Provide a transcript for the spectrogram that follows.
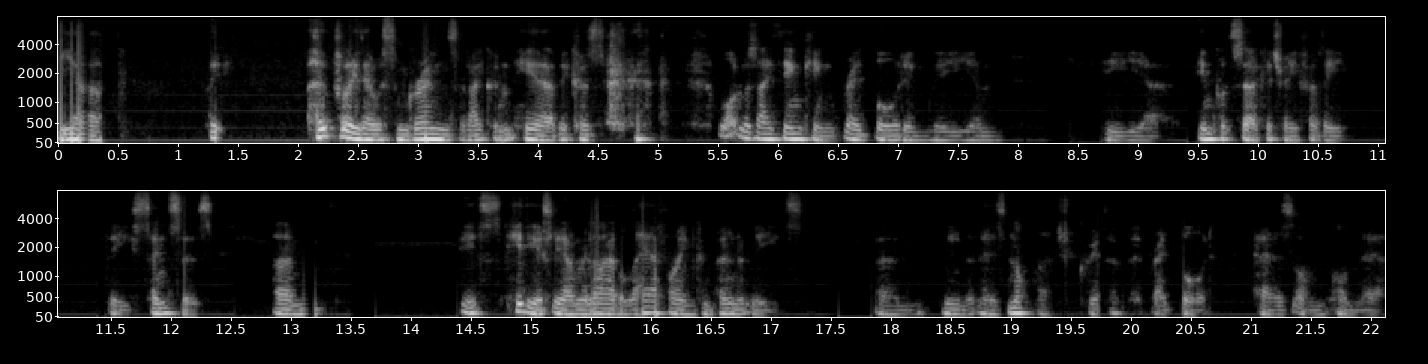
yeah. Hopefully there were some groans that I couldn't hear because what was I thinking? Breadboarding the um, the uh, input circuitry for the the sensors. Um, it's hideously unreliable. The hair-fine component leads um, mean that there's not much grip that the breadboard has on, on there.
